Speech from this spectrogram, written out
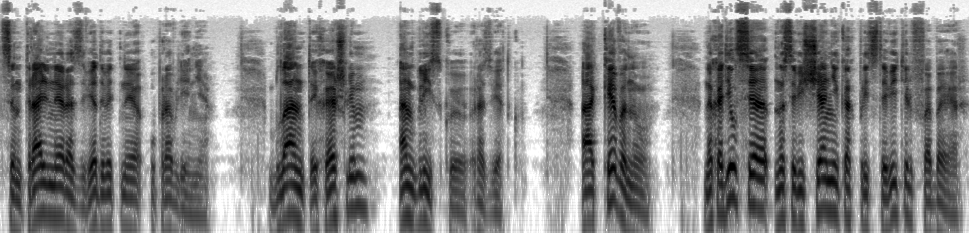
Центральное разведывательное управление. Блант и Хэшлем – английскую разведку. А Кевану находился на совещании как представитель ФБР.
